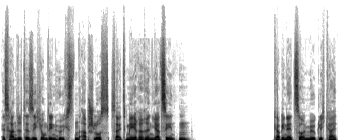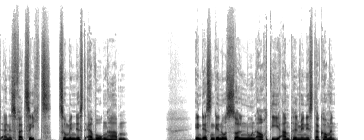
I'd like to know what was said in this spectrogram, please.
Es handelte sich um den höchsten Abschluss seit mehreren Jahrzehnten. Kabinett soll Möglichkeit eines Verzichts zumindest erwogen haben. In dessen Genuss sollen nun auch die Ampelminister kommen.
